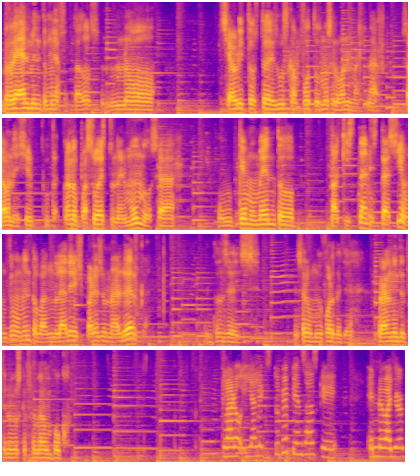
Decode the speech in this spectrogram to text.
realmente muy afectados. No, si ahorita ustedes buscan fotos, no se lo van a imaginar. O sea, van a decir, puta, ¿cuándo pasó esto en el mundo? O sea, ¿en qué momento Pakistán está así? ¿En qué momento Bangladesh parece una alberca? Entonces, es algo muy fuerte que realmente tenemos que frenar un poco. Claro, y Alex, ¿tú qué piensas que en Nueva York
